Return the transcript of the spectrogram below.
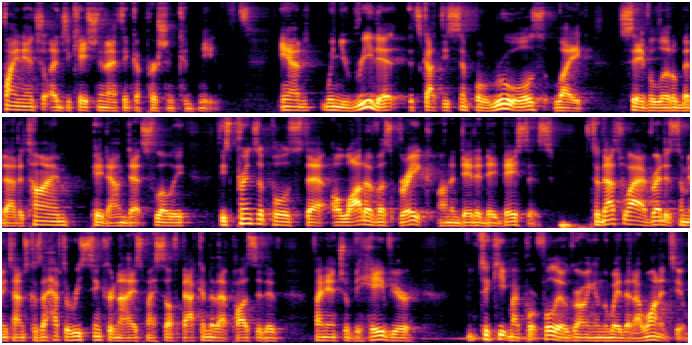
financial education I think a person could need. And when you read it, it's got these simple rules like save a little bit at a time, pay down debt slowly, these principles that a lot of us break on a day to day basis. So that's why I've read it so many times because I have to resynchronize myself back into that positive financial behavior to keep my portfolio growing in the way that I want it to.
